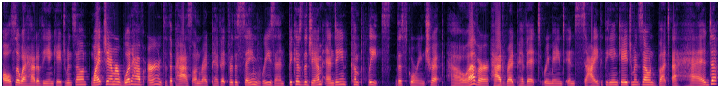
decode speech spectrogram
also ahead of the engagement zone, White Jammer would have earned the pass on Red Pivot for the same reason because the jam ending completes the scoring trip. However, had Red Pivot remained inside the engagement zone but ahead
